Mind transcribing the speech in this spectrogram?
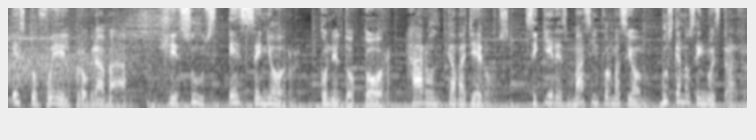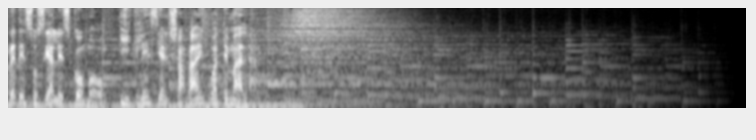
Esto fue el programa Jesús es Señor con el doctor Harold Caballeros. Si quieres más información, búscanos en nuestras redes sociales como Iglesia El Shaddai Guatemala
